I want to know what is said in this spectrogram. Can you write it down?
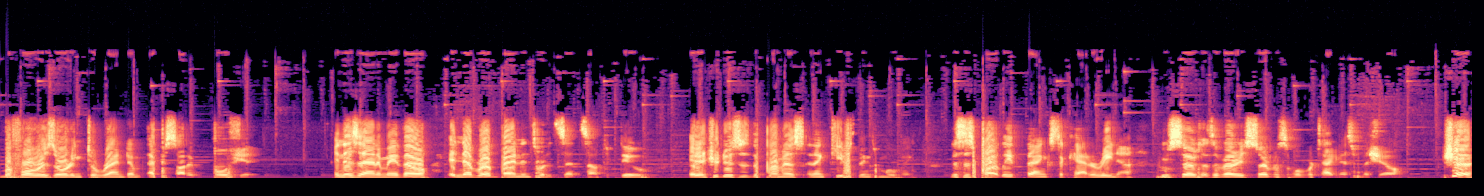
before resorting to random episodic bullshit. In this anime, though, it never abandons what it sets out to do. It introduces the premise and then keeps things moving. This is partly thanks to Katarina, who serves as a very serviceable protagonist for the show. Sure,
